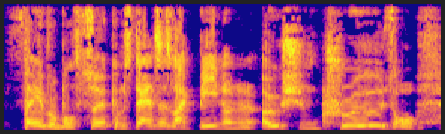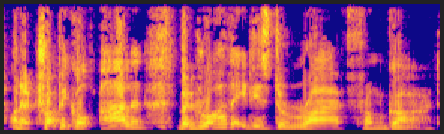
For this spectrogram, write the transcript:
favorable circumstances like being on an ocean cruise or on a tropical island, but rather it is derived from God.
